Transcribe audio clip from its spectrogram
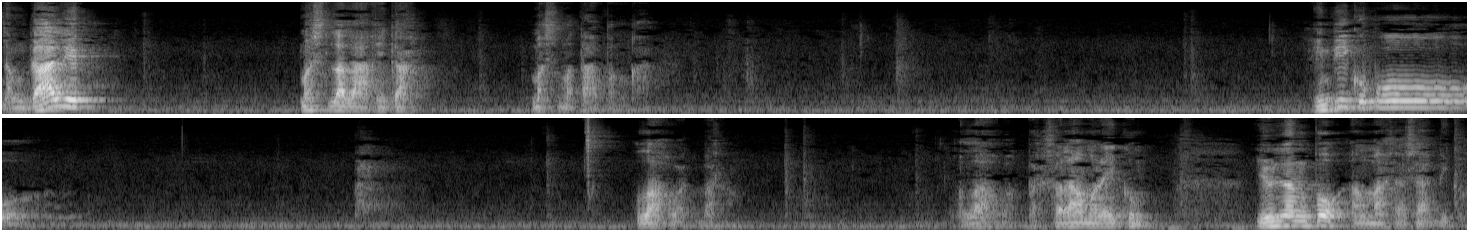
ng galit, mas lalaki ka, mas matapang ka. Hindi ko po Allahu Akbar. Allahu Akbar. Assalamualaikum. Yun lang po ang masasabi ko.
